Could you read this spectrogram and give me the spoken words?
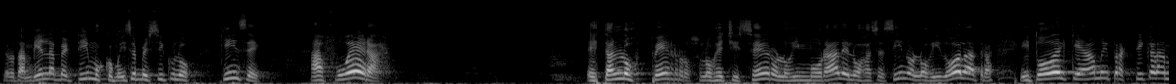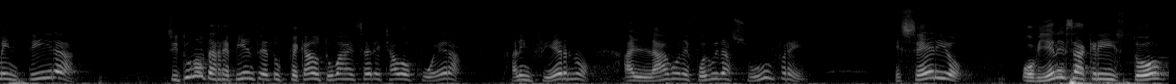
Pero también le advertimos, como dice el versículo 15, afuera Están los perros, los hechiceros, los inmorales, los asesinos, los idólatras y todo el que ama y practica la mentira. Si tú no te arrepientes de tus pecados, tú vas a ser echado fuera, al infierno, al lago de fuego y de azufre. Es serio. O vienes a Cristo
